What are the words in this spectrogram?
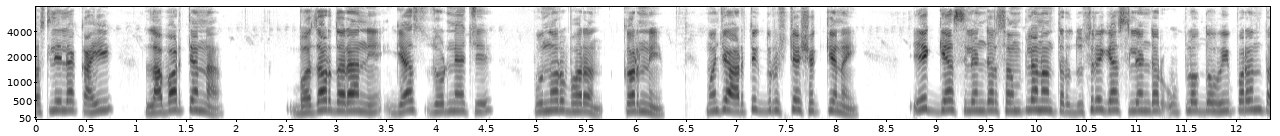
असलेल्या काही लाभार्थ्यांना बाजार दराने गॅस जोडण्याचे पुनर्भरण करणे म्हणजे आर्थिकदृष्ट्या शक्य नाही. एक गॅस सिलेंडर संपल्यानंतर दुसरे गॅस सिलेंडर उपलब्ध होईपर्यंत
